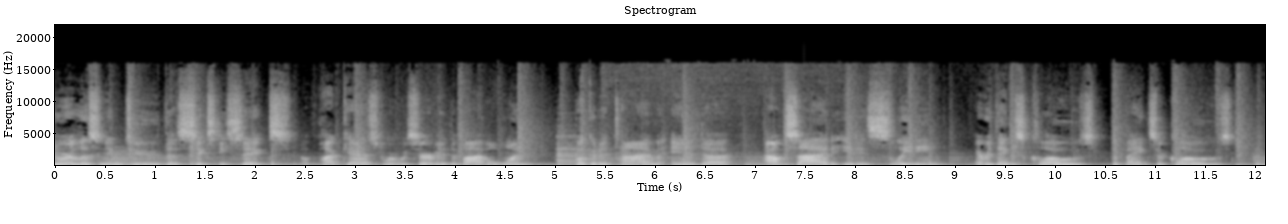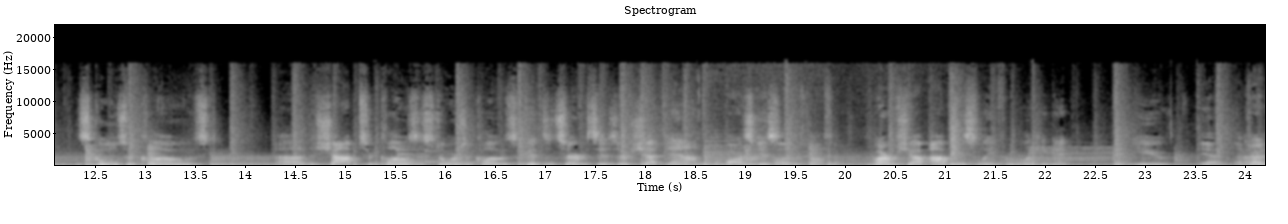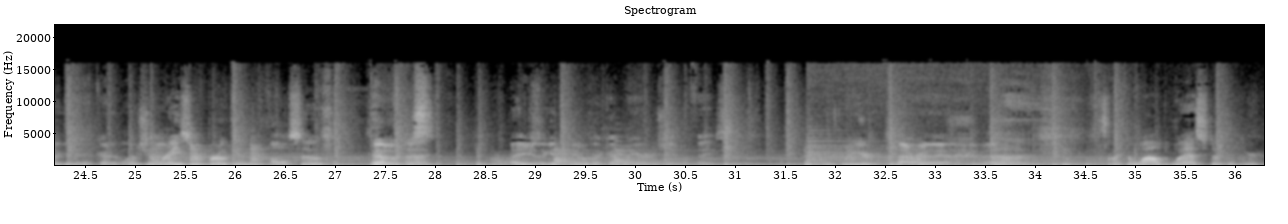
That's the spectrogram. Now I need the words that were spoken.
You are listening to the 66, a podcast where we survey the Bible one book at a time. And uh, outside, it is sleeting. Everything's closed. The banks are closed. The schools are closed. Uh, the shops are closed. The stores are closed. Goods and services are shut down. The bar It's just closed also. the barbershop, obviously, from looking at, at you. Yeah, I tried to get a haircut at Was your razor broken also? No, Uh, just I usually get the people that cut my hair to shave my face. So weird. not really. I don't do that. Uh, it's like the Wild West up in here.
